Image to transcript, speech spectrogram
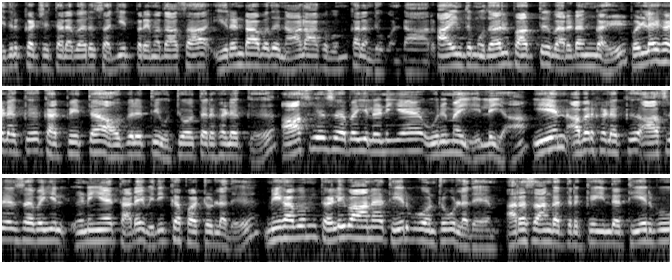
எதிர்க்கட்சி தலைவர் சஜித் பிரேமதாசா இரண்டாவது நாளாகவும் கலந்து கொண்டார். ஐந்து முதல் பத்து வருடங்கள் பிள்ளைகளுக்கு கற்பித்த அபிவிருத்தி உத்தியோகத்தர்களுக்கு ஆசிரியர் சேவையில் இணைய உரிமை இல்லையா? ஏன் அவர்களுக்கு ஆசிரியர் சேவையில் இணைய தடை விதிக்கப்பட்டுள்ளது? மிகவும் தெளிவான தீர்வு ஒன்று உள்ளது. அரசாங்கத்திற்கு இந்த தீர்வு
